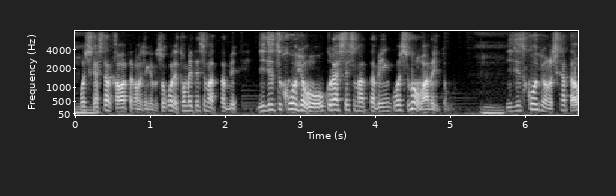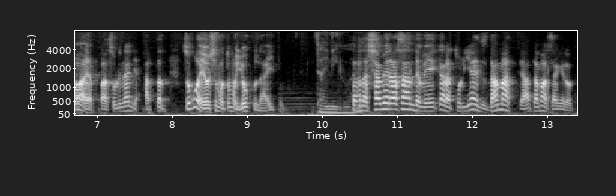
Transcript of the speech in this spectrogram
うんもしかしたら変わったかもしれないけど、そこで止めてしまったべ、事実公表を遅らせてしまった弁護士も悪いと思う。うん事実公表の仕方はやっぱそれなりにあった、そこは吉本も良くないと。タイミングがね、ただ、喋らさんでもええから、とりあえず黙って頭下げろと。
